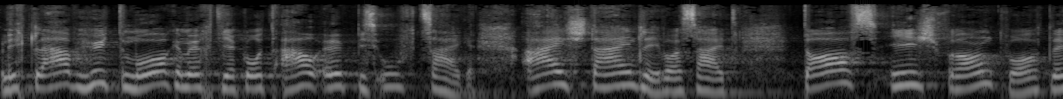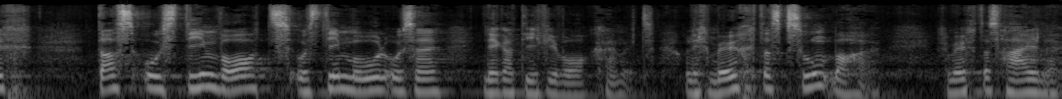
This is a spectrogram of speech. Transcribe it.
Und ich glaube, heute Morgen möchte dir Gott auch etwas aufzeigen. Ein Steinchen, wo er sagt, das ist verantwortlich dass aus deinem Wort, aus deinem Maul raus negative Worte kommen. Und ich möchte das gesund machen. Ich möchte das heilen.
